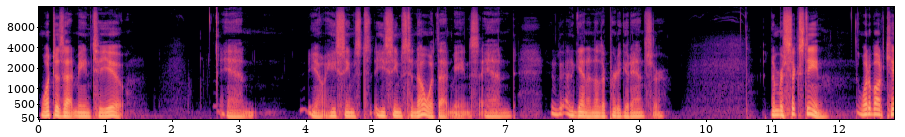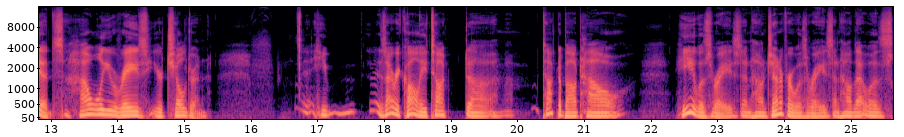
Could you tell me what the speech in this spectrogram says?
What does that mean to you? and you know he seems to, he seems to know what that means and again another pretty good answer number 16 what about kids how will you raise your children he as i recall he talked uh, talked about how he was raised and how jennifer was raised and how that was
